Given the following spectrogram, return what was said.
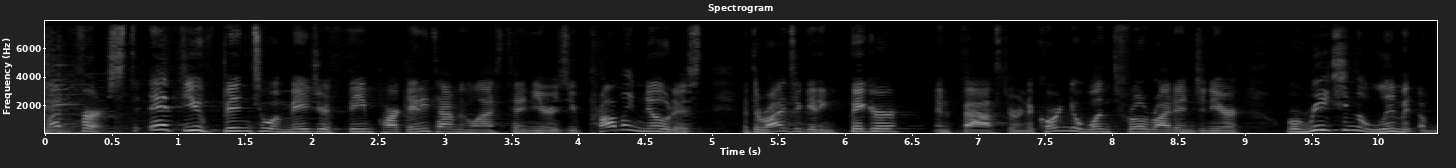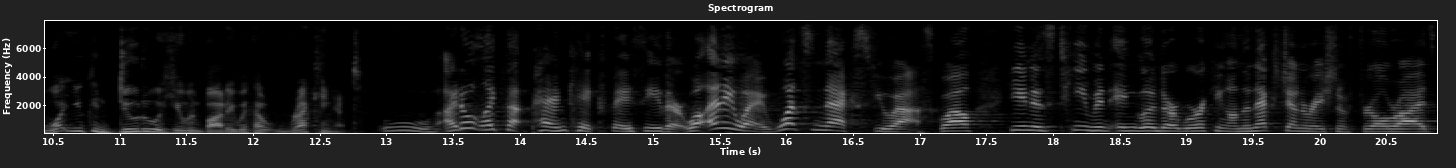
But first, if you've been to a major theme park anytime in the last 10 years, you've probably noticed that the rides are getting bigger and faster. And according to one thrill ride engineer, we're reaching the limit of what you can do to a human body without wrecking it. ooh, I don't like that pancake face either. Well, anyway, what's next, you ask? Well, he and his team in England are working on the next generation of thrill rides.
